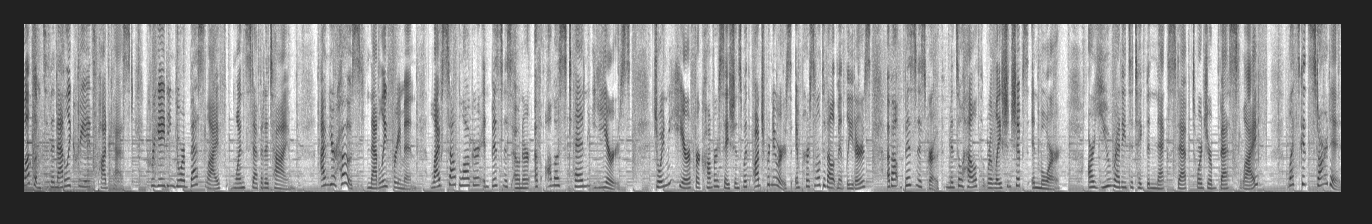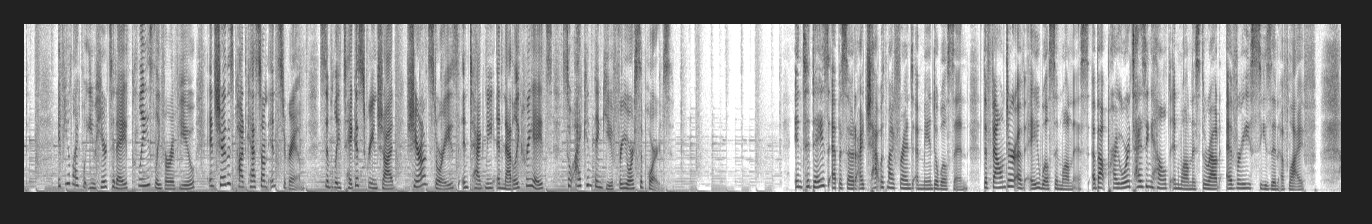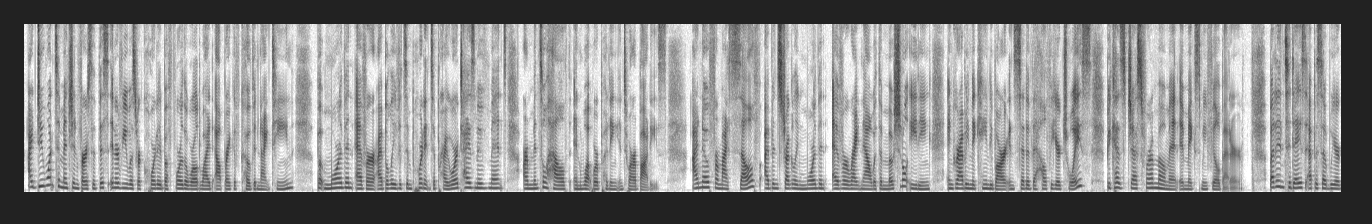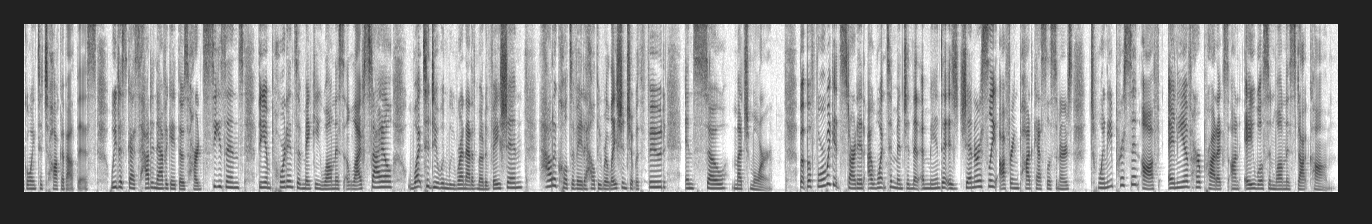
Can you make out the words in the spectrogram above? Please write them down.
Welcome to the Natalie Creates podcast, creating your best life one step at a time. I'm your host, Natalie Freeman, lifestyle blogger and business owner of almost 10 years. Join me here for conversations with entrepreneurs and personal development leaders about business growth, mental health, relationships, and more. Are you ready to take the next step towards your best life? Let's get started. If you like what you hear today, please leave a review and share this podcast on Instagram. Simply take a screenshot, share on stories, and tag me at Natalie Creates so I can thank you for your support. In today's episode, I chat with my friend Amanda Wilson, the founder of A Wilson Wellness, about prioritizing health and wellness throughout every season of life. I do want to mention first that this interview was recorded before the worldwide outbreak of COVID 19, but more than ever, I believe it's important to prioritize movement, our mental health, and what we're putting into our bodies. I know for myself, I've been struggling more than ever right now with emotional eating and grabbing the candy bar instead of the healthier choice because just for a moment, it makes me feel better. But in today's episode, we are going to talk about this. We discuss how to navigate those hard seasons, the importance of making wellness a lifestyle, what to do when we run out of motivation, how to cultivate a healthy relationship with food, and so much more. But before we get started, I want to mention that Amanda is generously offering podcast listeners 20% off any of her products on awilsonwellness.com.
